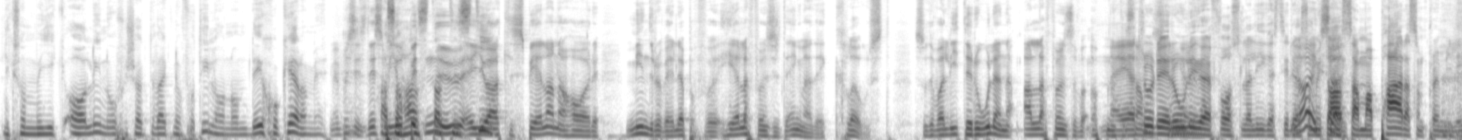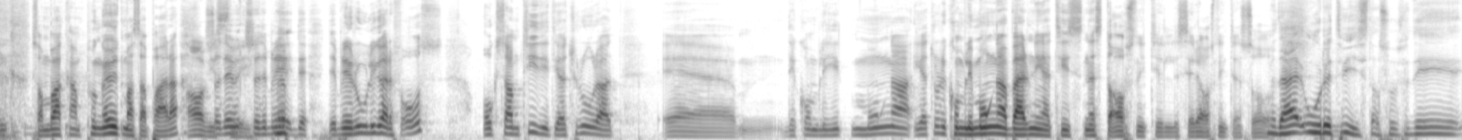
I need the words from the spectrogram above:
liksom gick all in och försökte verkligen få till honom, det chockerar mig. Men precis, det som Alltså, är jobbigt nu är ju att spelarna har mindre att välja på för hela fönstret i England är closed. Så det var lite roligare när alla fönster var öppna Nej jag tror det är roligare för oss La Liga Ja, som inte har exakt. samma para som Premier League, som bara kan punga ut massa para. Så Obviously. det, så det, blir, det, det blir roligare för oss, och samtidigt jag tror att eh, det kommer bli många, jag tror det kommer bli många värvningar tills nästa avsnitt till serieavsnitten så... Men det här är orättvist alltså, för det är,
